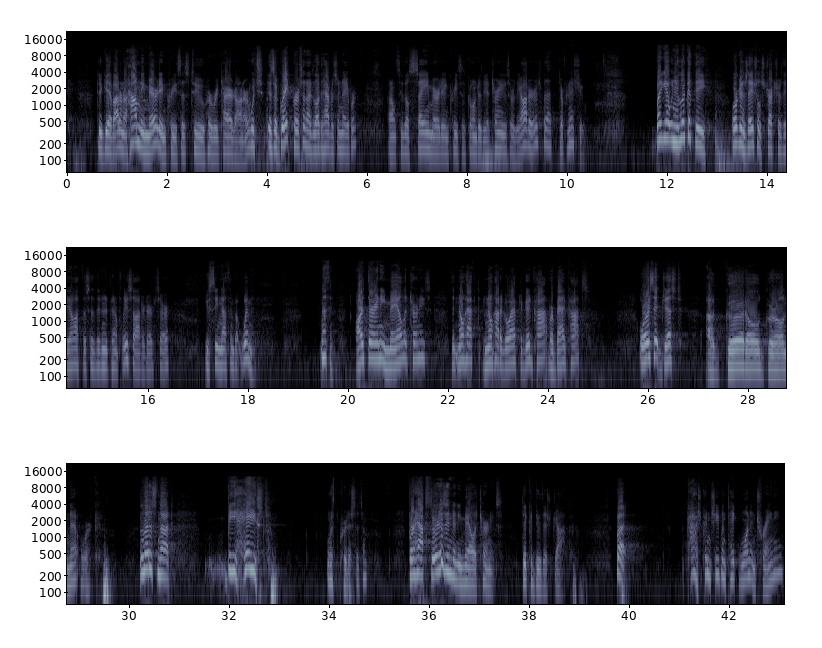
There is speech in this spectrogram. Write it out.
to give, I don't know how many merit increases to her retired honor, which is a great person I'd love to have as a neighbor. I don't see those same merit increases going to the attorneys or the auditors, but that's a different issue. But yet, when you look at the organizational structure of the Office of the Independent Police Auditor, sir, you see nothing but women. Nothing. Aren't there any male attorneys that know, have to, know how to go after good cop or bad cops? Or is it just a good old girl network? Let us not be haste with criticism. Perhaps there isn't any male attorneys that could do this job. But, gosh, couldn't she even take one in training?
